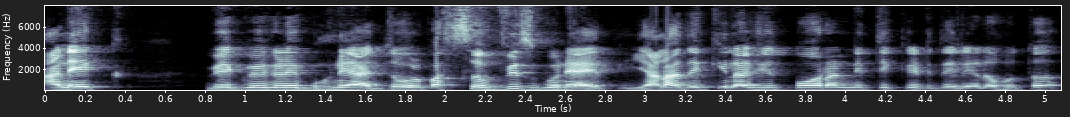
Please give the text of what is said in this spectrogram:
अनेक वेगवेगळे गुन्हे आहेत जवळपास सव्वीस गुन्हे आहेत याला देखील अजित पवारांनी तिकीट दिलेलं होतं.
